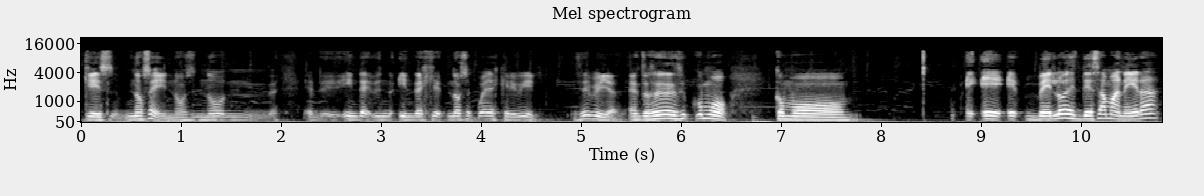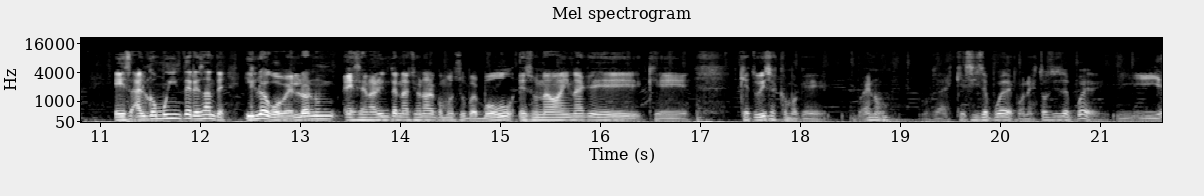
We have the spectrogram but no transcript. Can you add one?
que es no sé, no, no, inde- inde- no se puede escribir. ¿Sí pillas? Entonces es como, como eh, eh, verlo desde esa manera es algo muy interesante. Y luego verlo en un escenario internacional como el Super Bowl es una vaina que, que, que tú dices como que, bueno, sea, es que sí se puede, con esto sí se puede. Y, y-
